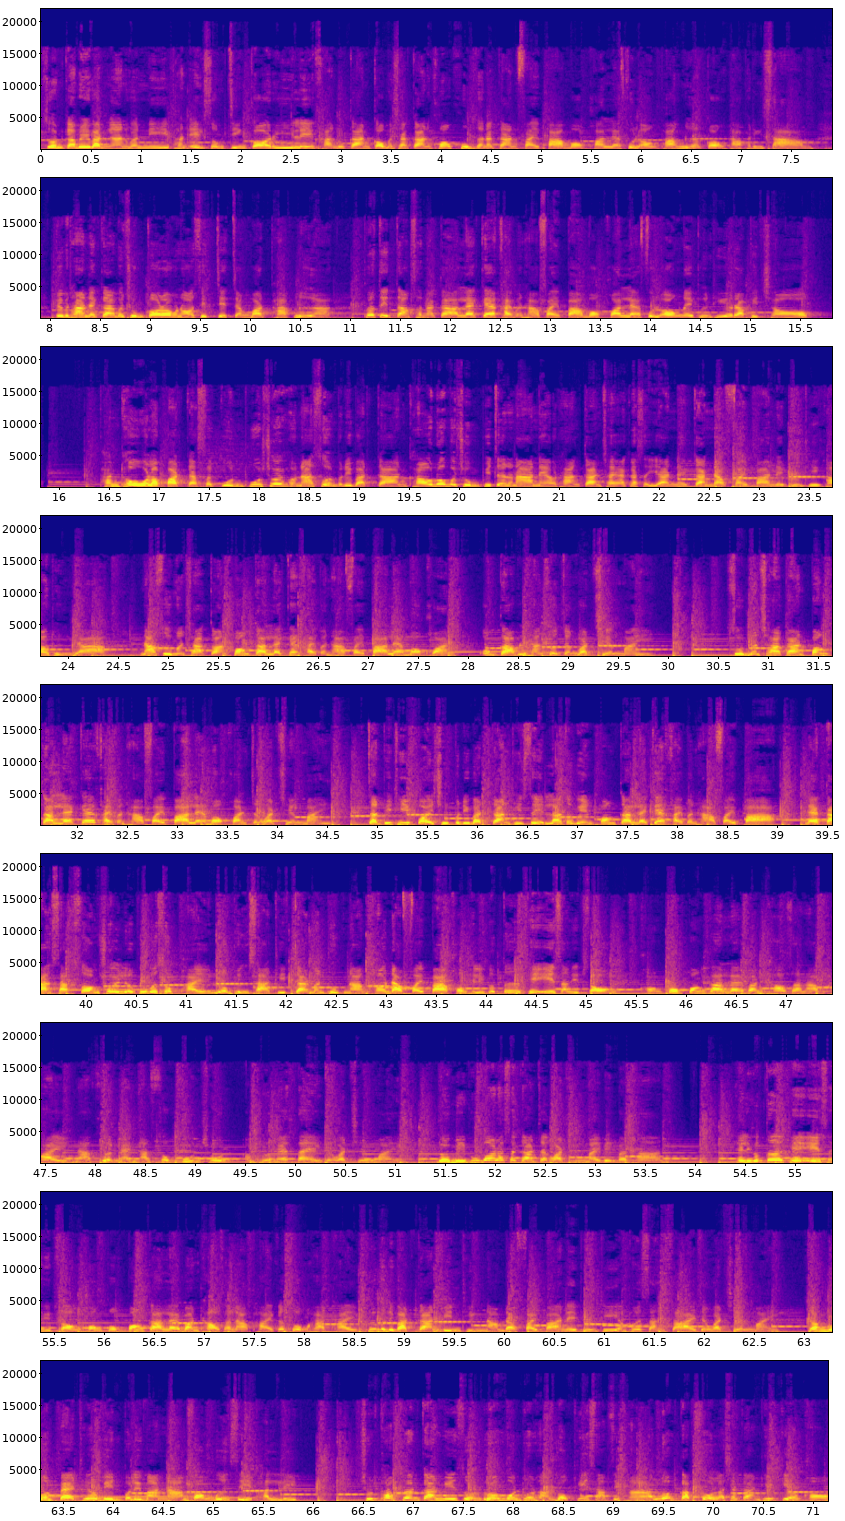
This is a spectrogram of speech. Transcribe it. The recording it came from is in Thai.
ส่วนการปฏิบัติงานวันนี้พันเอกสมจริงกอรีเลขานุการกองบัญชาการควบคุมสถานการณ์ไฟป่าหมอกควันและฝุ่นละอองภาคเหนือกองทัพภาคที่ 3 เป็นประธานในการประชุมกรวน17 จังหวัดภาคเหนือ เพื่อติดตามสถานการณ์และแก้ไขปัญหาไฟป่าหมอกควันและฝุ่นละอองในพื้นที่รับผิดชอบ พันโทวรปัตกัสกุล ผู้ช่วยหัวหน้าส่วนปฏิบัติการเข้าร่วมประชุมพิจารณาแนวทางการใช้อากาศยานในการดับไฟป่าในพื้นที่เข้าถึงยากณศูนย์บัญชาการป้องกันและแก้ไขปัญหาไฟป่าและหมอกควัน องค์การบริหารส่วนจังหวัดเชียงใหม่ ศูนย์บัญชาการป้องกันและแก้ไขปัญหาไฟป่าและหมอกควันจังหวัดเชียงใหม่ จัดพิธีปล่อยชุดปฏิบัติการพิเศษลาดตระเวนป้องกันและแก้ไขปัญหาไฟป่า และการซักซ้อมช่วยเหลือผู้ประสบภัย รวมถึงสาธิตการบรรทุกน้ำเข้าดับไฟป่าของเฮลิคอปเตอร์ KA-32 ของกรมป้องกันและบรรเทาสาธารณภัยณเขื่อนแม่งัดสมบูรณ์ชนอำเภอแม่แตงจังหวัดเชียงใหม่ โดยมีผู้ว่าราชการจังหวัดเชียงใหม่เป็นประธาน เฮลิคอปเตอร์ KA-32 ของกรมป้องกันและบรรเทาสาธารณภัยกระทรวงมหาดไทย ขึ้นปฏิบัติการบินทิ้งน้ำดับไฟป่าในพื้นที่อำเภอสันทรายจังหวัดเชียงใหม่จำนวน 8 เที่ยวบินปริมาณน้ำ24,000 ลิตร ชุดขับเคลื่อนการมีส่วนร่วมบนทนฐานบกที่ 35 ร่วมกับส่วนราชการที่เกี่ยวข้อง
